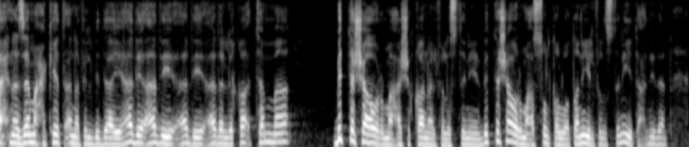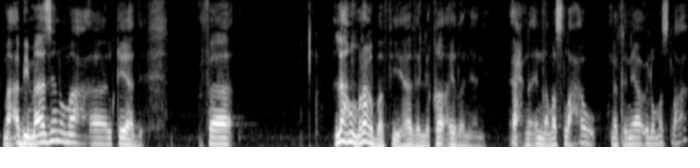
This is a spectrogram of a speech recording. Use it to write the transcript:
إحنا زي ما حكيت أنا في البداية هذه هذه هذه هذا اللقاء تم بالتشاور مع اشقائنا الفلسطينيين بالتشاور مع السلطة الوطنية الفلسطينية تحديدا مع أبي مازن ومع القيادة. فلهم رغبة في هذا اللقاء أيضا يعني. إحنا إلنا مصلحة ونتنياهو له مصلحة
